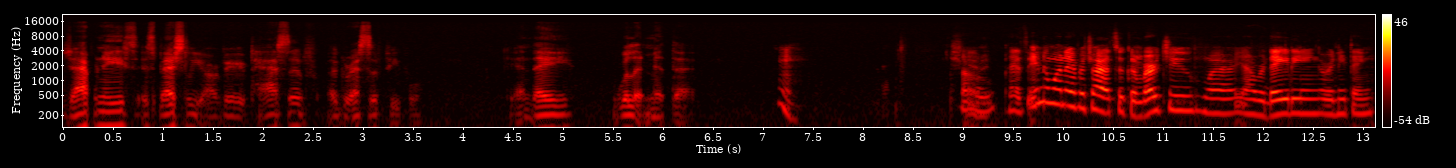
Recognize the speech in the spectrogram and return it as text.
Japanese, especially, are very passive, aggressive people, and they will admit that. Hmm. So, has anyone ever tried to convert you while y'all were dating or anything?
